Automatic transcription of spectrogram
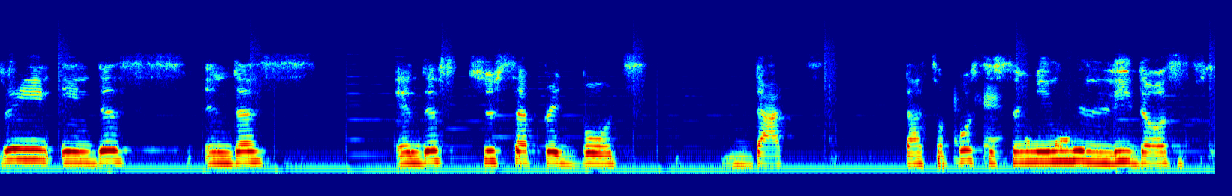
being in this in this in this two separate boats that that's supposed Okay. to seemingly lead us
